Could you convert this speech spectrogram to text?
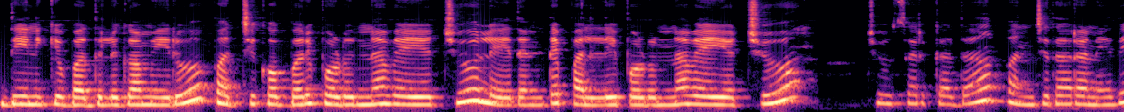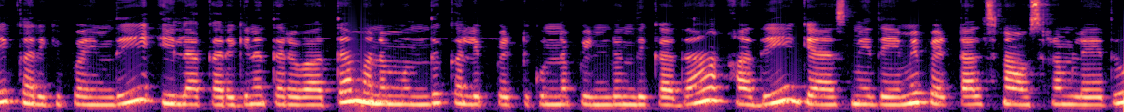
దీనికి బదులుగా మీరు పచ్చి కొబ్బరి పొడున్న వేయచ్చు లేదంటే పల్లి పొడున్న వేయచ్చు. చూసారు కదా పంచదార అనేది కరిగిపోయింది. ఇలా కరిగిన తర్వాత మనం ముందు కలిపి పెట్టుకున్న పిండి ఉంది కదా అది గ్యాస్ మీద ఏమి పెట్టాల్సిన అవసరం లేదు.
